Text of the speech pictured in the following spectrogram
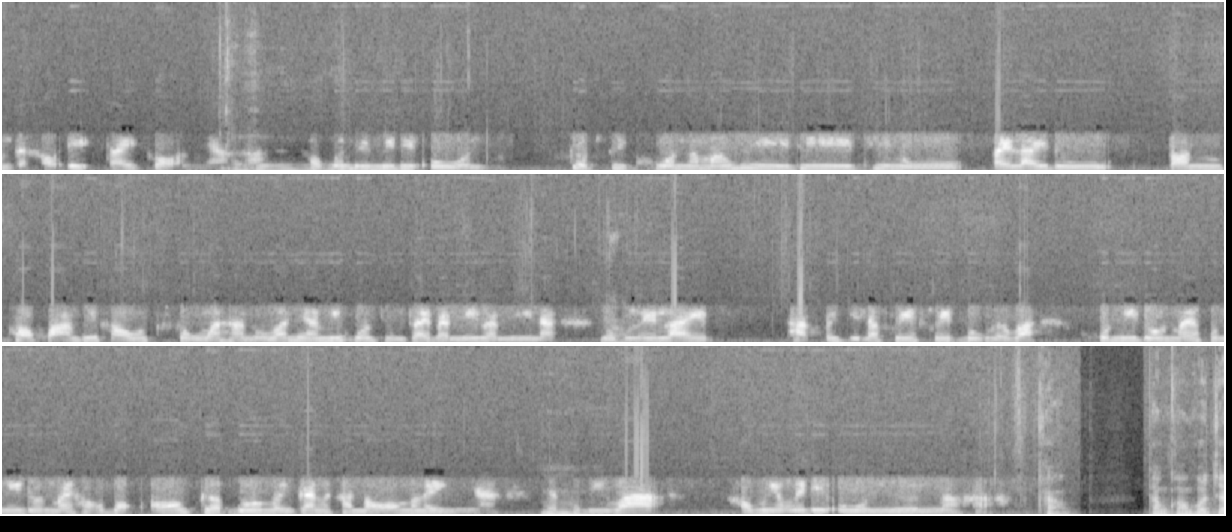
น แต่เขาเอกใจก่อนเนี้ยค่ะโอ้โห เขาก็เลยไม่ได้โอน เกือบสิบคนนะมั้งพี่ที่ที่หนูไปไล่ดู ตอนข้อความที่เขาส่งมาหาหนูว่าเนี่ยมีคนสนใจแบบนี้แบบนี้นะหนูก็เลยไล่ทักไปทีละเฟซเฟซบุ๊กเลยว่า คนนี้โดนไหมคนนี้โดนไหมเขาก็บอกอ๋อเกือบโดนเหมือนกันค่ะน้องอะไรอย่างเงี้ย แต่พอดีว่าเขายังไม่ได้โอนเงินนะคะครับทำความเข้าใจ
